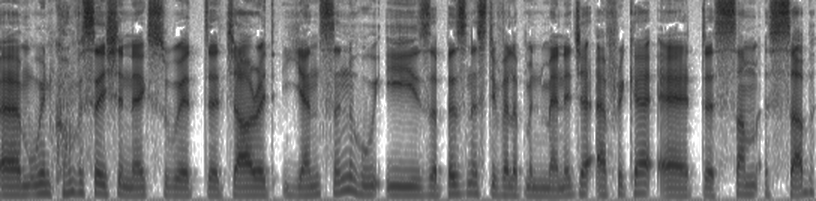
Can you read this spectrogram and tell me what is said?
Um, we're in conversation next with uh, Jarryd Jensen, who is a business development manager Africa at uh, SumSub.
